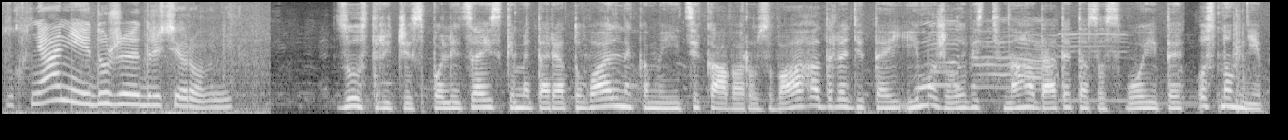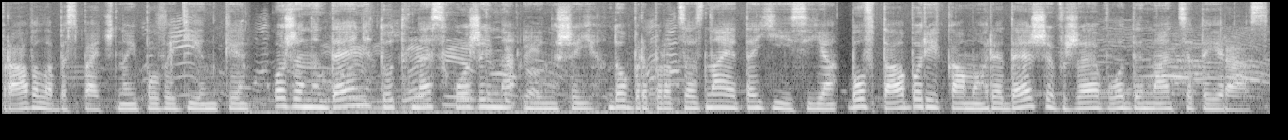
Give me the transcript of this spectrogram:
слухняні і дуже дресіровані. Зустрічі з поліцейськими та рятувальниками і цікава розвага для дітей, і можливість нагадати та засвоїти основні правила безпечної поведінки. Кожен день тут не схожий на інший. Добре про це знає Таїсія, бо в таборі Камогрядеши вже в одинадцятий раз.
